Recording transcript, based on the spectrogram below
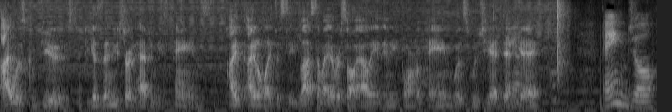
I was confused because then you started having these pains. I, I don't like to see, last time I ever saw Allie in any form of pain was when she had dengue. Angel.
